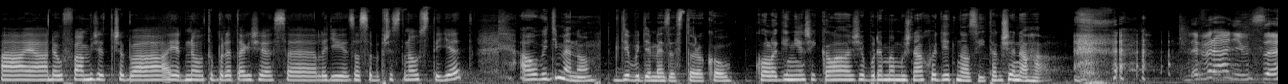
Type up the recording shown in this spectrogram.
A já doufám, že třeba jednou to bude tak, že se lidi za sebe přestanou stydět. A uvidíme, no, kde budeme za 100 rokov. Kolegyně říkala, že budeme možná chodit nazí, takže nahá. Nebráním se.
